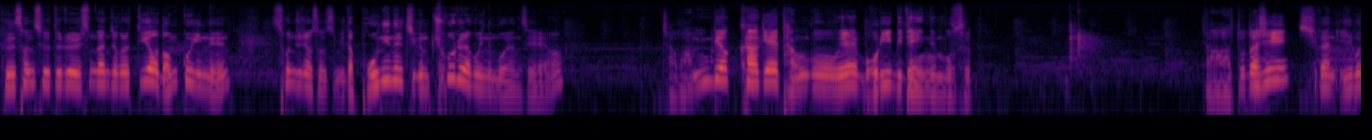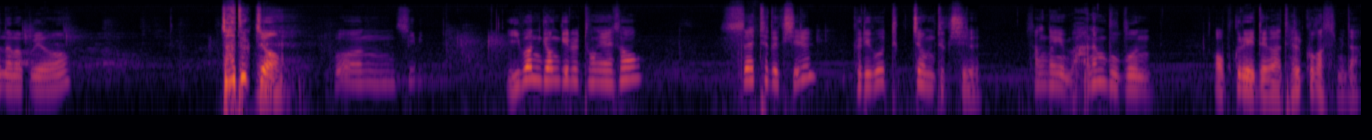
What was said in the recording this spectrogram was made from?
그 선수들을 순간적으로 뛰어넘고 있는 손준혁 선수입니다. 본인을 지금 초월을 하고 있는 모양새예요. 자 완벽하게 당구에 몰입이 돼 있는 모습. 자 또다시 시간 1분 남았고요. 자 득점. 네. 이번 12. 이번 경기를 통해서 세트 득실 그리고 득점 득실 상당히 많은 부분 업그레이드가 될 것 같습니다.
